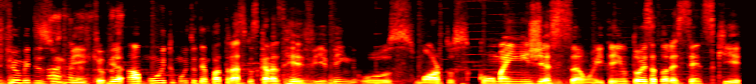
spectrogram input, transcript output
filme de zumbi que eu vi há muito, muito tempo atrás, que os caras revivem os mortos com uma injeção. E tem dois adolescentes que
